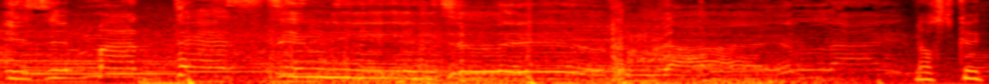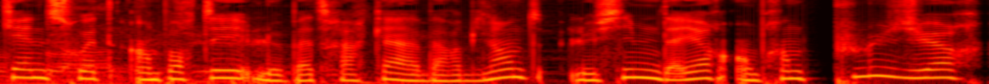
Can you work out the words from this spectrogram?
10. Is it my destiny to live? Lorsque Ken souhaite importer le patriarcat à Barbiland, le film d'ailleurs emprunte plusieurs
